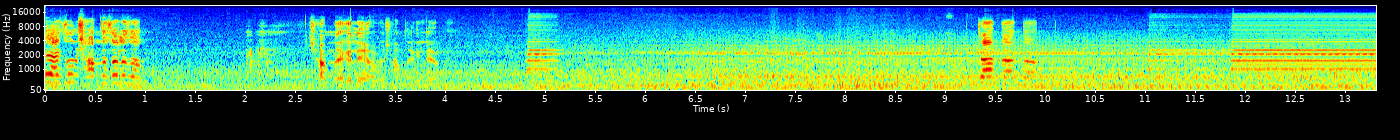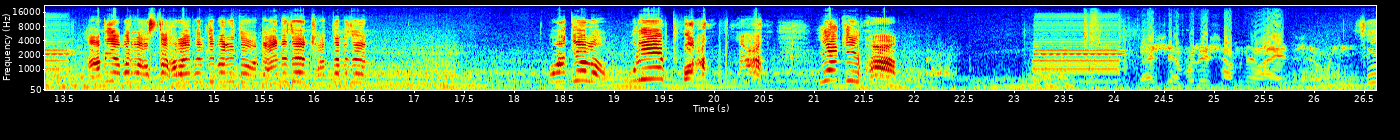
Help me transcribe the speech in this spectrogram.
এই একজন সামনে চলে যান সামনে গেলেই হবে সামনে গেলেই হবে। আমি আবার রাস্তা হারাই ফেলতে পারি তো ডাইনে যান সাবধানে যান। ও কি হলো? উরে! এ কি ভাব? শ্যামলির সামনে ভাই শ্যামলি সি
